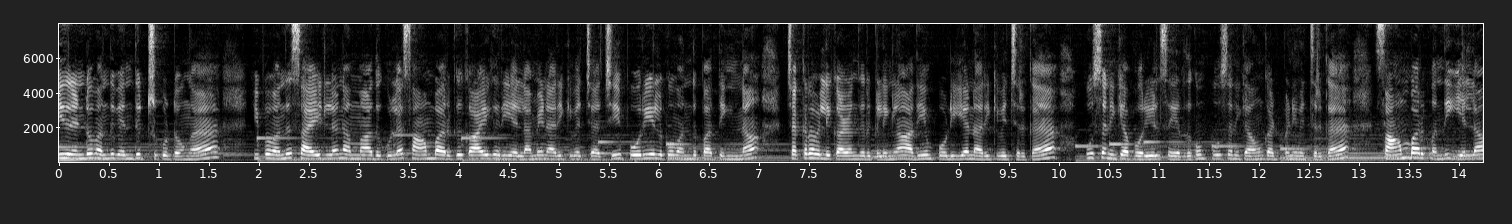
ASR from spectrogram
இது ரெண்டும் வந்து வெந்துட்டுருக்கட்டோங்க இப்போ வந்து சைடில் நம்ம அதுக்குள்ளே சாம்பாருக்கு காய்கறி எல்லாமே நறுக்கி வச்சாச்சு. பொரியலுக்கும் வந்து பார்த்திங்கன்னா சக்கரவள்ளி கிழங்கு இருக்கு இல்லைங்களா அதையும் பொடியாக நறுக்கி வச்சுருக்கேன். பூசணிக்காய் பொரியல் செய்கிறதுக்கும் பூசணிக்காவும் கட் பண்ணி வச்சுருக்கேன். சாம்பாருக்கு வந்து எல்லா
